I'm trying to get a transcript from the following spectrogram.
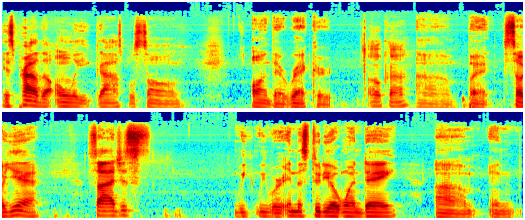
it's probably the only gospel song on their record. Okay. Um, but so yeah, so I just we we were in the studio one day, um, and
